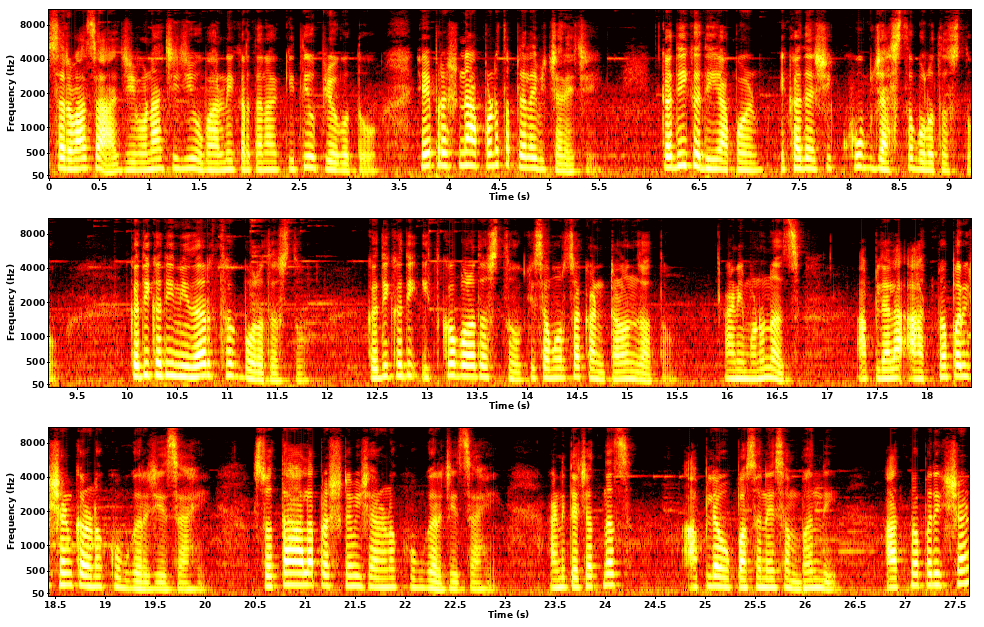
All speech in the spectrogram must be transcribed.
सर्वाचा जीवनाची जी उभारणी करताना किती उपयोग होतो हे प्रश्न आपणच आपल्याला विचारायचे. कधीकधी आपण एखाद्याशी खूप जास्त बोलत असतो. कधीकधी निरर्थक बोलत असतो. कधीकधी इतकं बोलत असतो की समोरचा कंटाळून जातो. आणि म्हणूनच आपल्याला आत्मपरीक्षण करणं खूप गरजेचं आहे. स्वतःला प्रश्न विचारणं खूप गरजेचं आहे. आणि त्याच्यातनंच आपल्या उपासनेसंबंधी आत्मपरीक्षण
